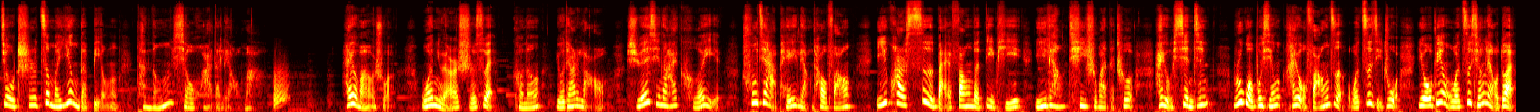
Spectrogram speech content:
就吃这么硬的饼，他能消化得了吗？还有网友说，我女儿十岁，可能有点老，学习呢还可以。出价赔两套房，一块四百方的地皮，一辆七十万的车，还有现金。如果不行，还有房子，我自己住。有病我自行了断。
